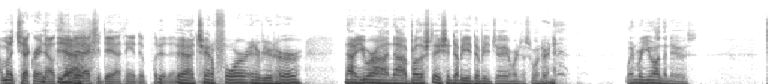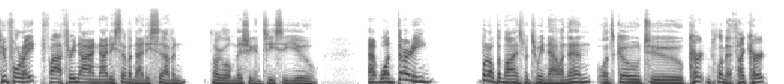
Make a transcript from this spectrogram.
I'm gonna check right now. Yeah. I did actually did. I think I did put it in. Yeah, Channel 4 interviewed her. Now you were on uh, Brother Station WWJ, and we're just wondering when were you on the news? 248 539 9797. Talk a little Michigan TCU at 1.30, but open lines between now and then. Let's go to Kurt in Plymouth. Hi, Kurt.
